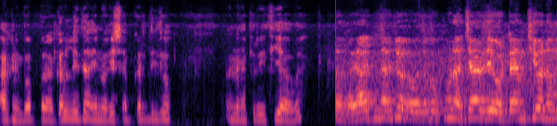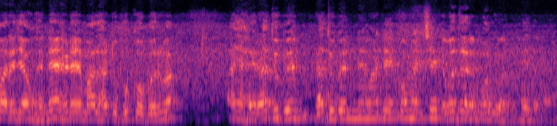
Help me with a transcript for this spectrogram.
આખરી બપોરા કરી લીધા એનો હિસાબ કરી દીધો અને ફ્રી થયા હવે. ભાઈ આજના જો લગભગ પૂણા ચાર જેવો ટાઈમ થયો ને અમારે જવું છે નેહડે માલહાટું ભૂકો ભરવા અહીંયા હે રાજુબેન. રાજુબેનને માટે કોમેન્ટ છે કે વધારે બોલવાનું હે તમારે?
